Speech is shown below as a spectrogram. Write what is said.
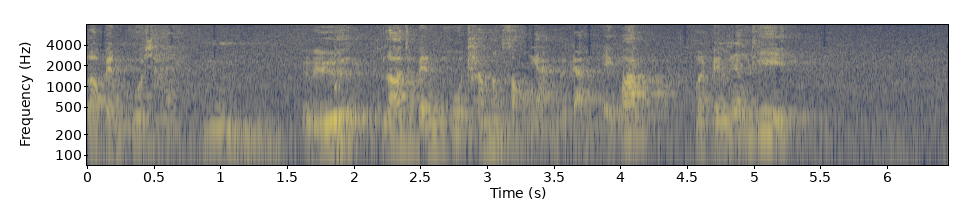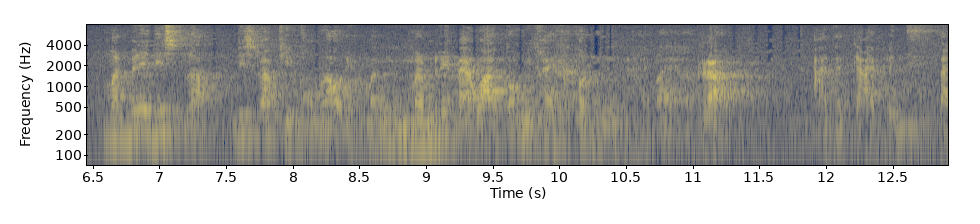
เราเป็นผู้ใช้ อืม หรือเราจะเป็นผู้ทำทั้งสองอย่างด้วยกัน เอกว่ามันเป็นเรื่องที่ มันไม่ได้ disrupt disruptive ของเราเนี่ย มันอืม มันไม่ได้แปลว่าต้องมีใครสักคนคนหนึ่งหายไปครับ ครับ อาจจะกลายเป็นแปร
